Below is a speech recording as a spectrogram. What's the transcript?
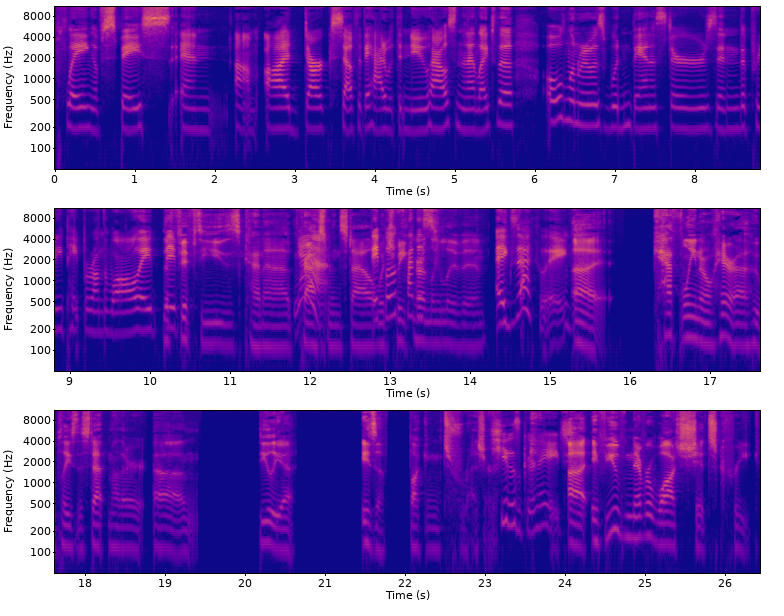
playing of space and um, odd dark stuff that they had with the new house and then i liked the old one where it was wooden banisters and the pretty paper on the wall they, the they fifties kind of Yeah. craftsman style, which we had this- currently live in. exactly Uh, Kathleen O'Hara, who plays the stepmother, um, Delia, is a fucking treasure. she was great Uh, if you've never watched Schitt's Creek,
